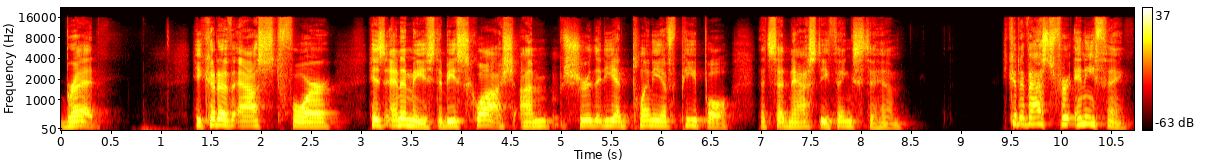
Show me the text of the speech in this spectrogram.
bread. He could have asked for his enemies to be squashed. I'm sure that he had plenty of people that said nasty things to him. He could have asked for anything.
